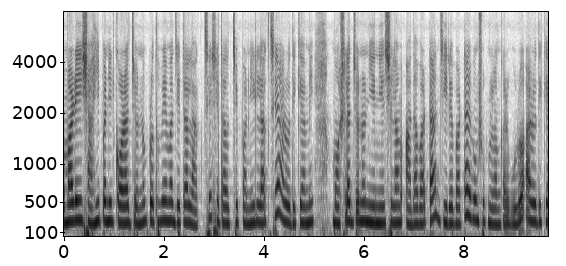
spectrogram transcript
আমার এই শাহি পানির করার জন্য প্রথমে আমার যেটা লাগছে সেটা হচ্ছে পনির লাগছে। আর ওদিকে আমি মশলার জন্য নিয়ে নিয়েছিলাম আদা বাটা, জিরে বাটা এবং শুকনো লঙ্কার গুঁড়ো। আর ওদিকে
